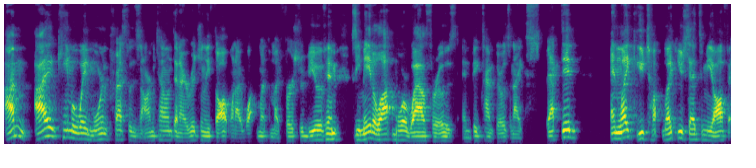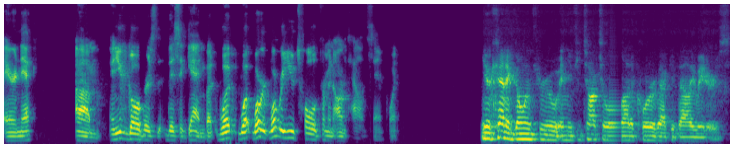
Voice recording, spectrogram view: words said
I'm I came away more impressed with his arm talent than I originally thought when I went my first review of him because he made a lot more wild throws and big time throws than I expected. And like you ta- like you said to me off air, Nick, um, and you can go over this again, but what what what what were you told from an arm talent standpoint? You're kind of going through, and if you talk to a lot of quarterback evaluators,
